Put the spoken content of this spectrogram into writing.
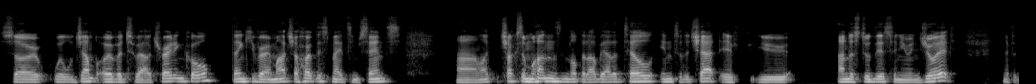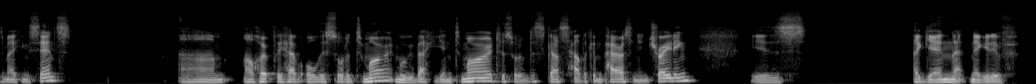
So we'll jump over to our trading call. Thank you very much. I hope this made some sense. Uh, like chuck some ones, not that I'll be able to tell into the chat if you understood this and you enjoy it. And if it's making sense, um, I'll hopefully have all this sorted tomorrow, and we'll be back again tomorrow to sort of discuss how the comparison in trading is again that negative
